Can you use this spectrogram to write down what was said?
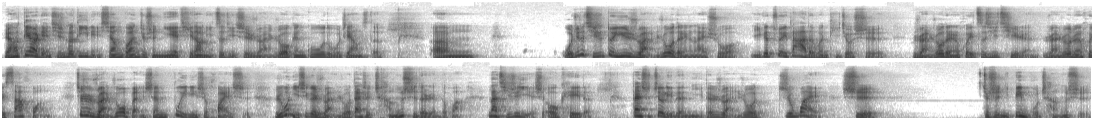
然后第二点其实和第一点相关，就是你也提到你自己是软弱跟孤独这样子的，嗯，我觉得其实对于软弱的人来说，一个最大的问题就是软弱的人会自欺欺人，软弱的人会撒谎，就是软弱本身不一定是坏事。如果你是个软弱但是诚实的人的话，那其实也是 OK 的。但是这里的你的软弱之外是，就是你并不诚实。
